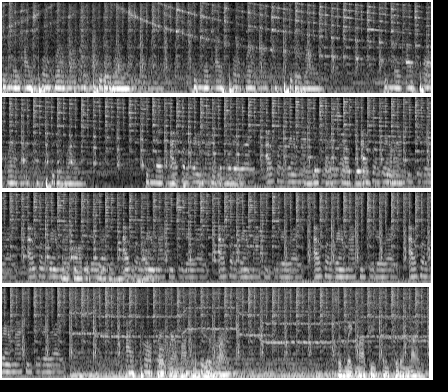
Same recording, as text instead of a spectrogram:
to make I program my computer well, to make I program to the night.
